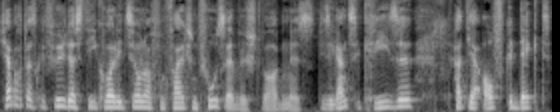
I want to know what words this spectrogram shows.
Ich habe auch das Gefühl, dass die Koalition auf dem falschen Fuß erwischt worden ist. Diese ganze Krise hat ja aufgedeckt,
